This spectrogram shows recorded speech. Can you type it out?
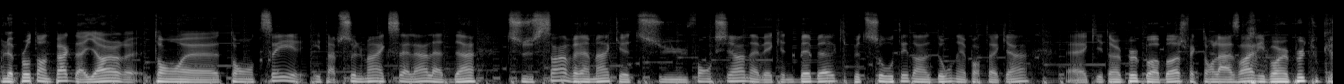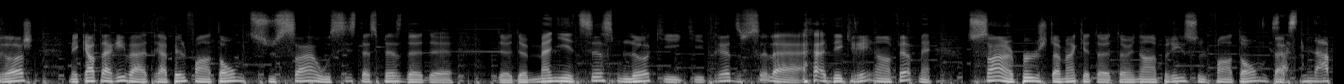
le Proton Pack, d'ailleurs, ton, euh, ton tir est absolument excellent là-dedans. Tu sens vraiment que tu fonctionnes avec une bébelle qui peut te sauter dans le dos n'importe quand, euh, qui est un peu boboche. Fait que ton laser, il va un peu tout croche. Mais quand tu arrives à attraper le fantôme, tu sens aussi cette espèce de, de, de- de magnétisme-là qui, qui est très difficile à, à décrire, en fait. Mais tu sens un peu justement que tu as, une emprise sur le fantôme. Ça snap,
